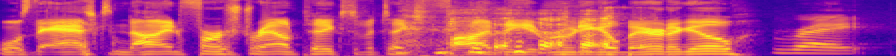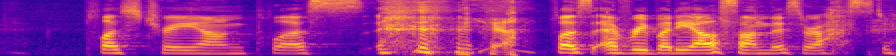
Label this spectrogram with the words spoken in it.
Was to ask nine first round picks if it takes five to get Rudy Gobert to go? Right. Plus Trae Young, plus yeah. plus everybody else on this roster.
